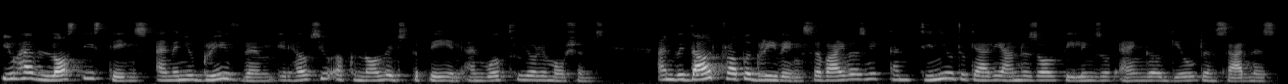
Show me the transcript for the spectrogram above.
you have lost these things, and when you grieve them, it helps you acknowledge the pain and work through your emotions. And without proper grieving, survivors may continue to carry unresolved feelings of anger, guilt, and sadness,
